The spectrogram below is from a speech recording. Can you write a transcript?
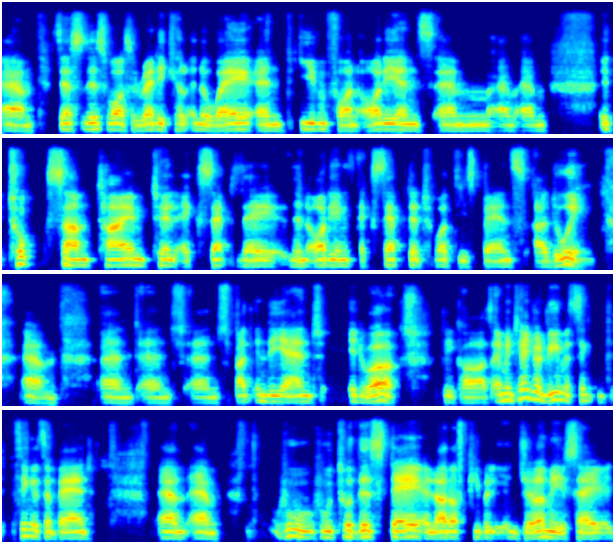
um, this this was radical in a way, and even for an audience, um, um, um, it took some time till accept they an audience accepted what these bands are doing, um, and and and but in the end it worked because I mean Tangerine Dream I think, think it's a band um, um, who who to this day a lot of people in Germany say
